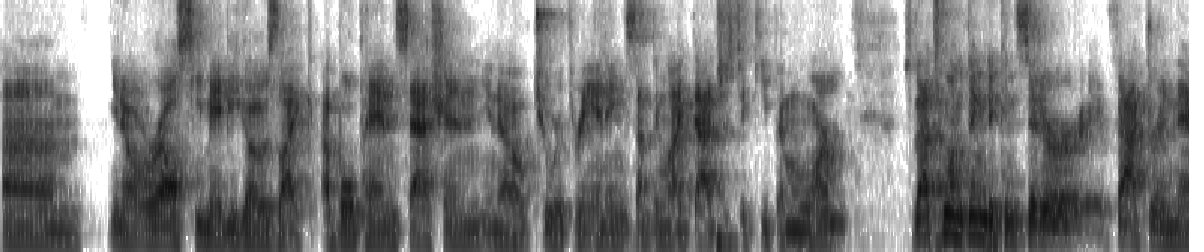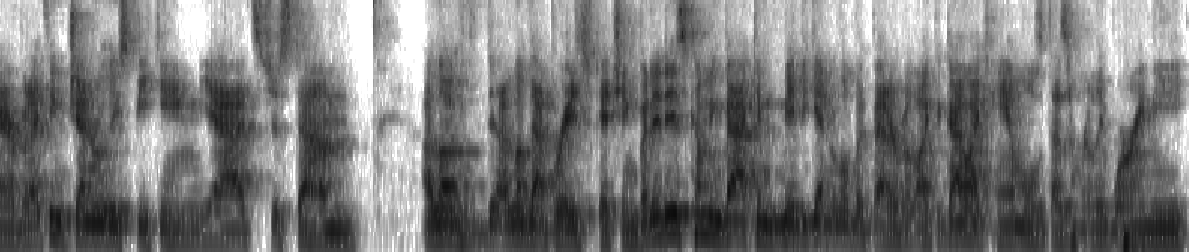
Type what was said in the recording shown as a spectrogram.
Um, you know, or else he maybe goes like a bullpen session, you know, two or three innings, something like that, just to keep him warm. So that's one thing to consider, factor in there. But I think generally speaking, yeah, it's just um, I love I love that Braves pitching, but it is coming back and maybe getting a little bit better. But like a guy like Hamels doesn't really worry me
